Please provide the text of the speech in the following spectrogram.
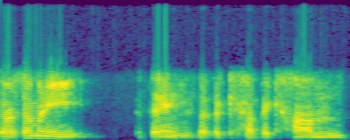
there are so many things that have become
